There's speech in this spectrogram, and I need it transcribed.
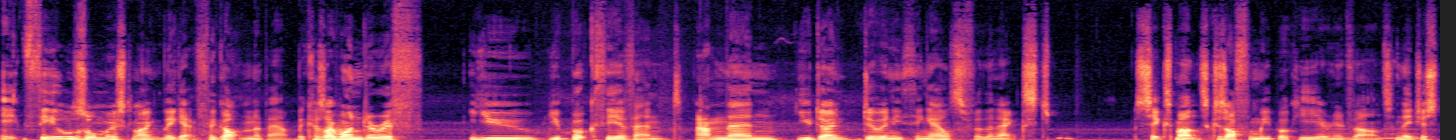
it feels almost like they get forgotten about because I wonder if you, you book the event and then you don't do anything else for the next six months because often we book a year in advance and they just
